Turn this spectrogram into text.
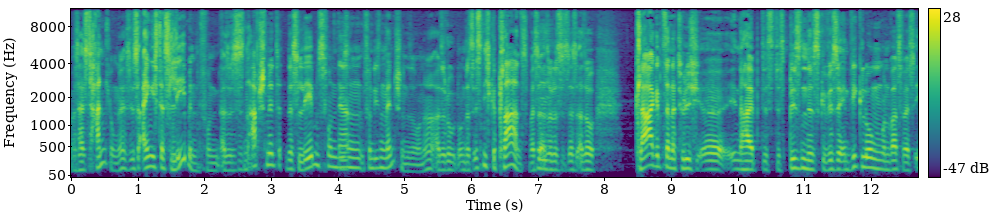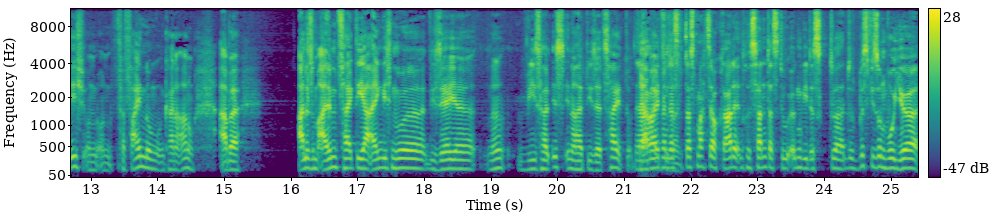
was heißt Handlung? Ne? Es ist eigentlich das Leben von, also es ist ein Abschnitt des Lebens von Ja. diesen, von diesen Menschen so. Ne? Also du, und das ist nicht geplant, weißt du? Mhm. Also das ist das, also klar gibt's da natürlich äh, innerhalb des, des Business gewisse Entwicklungen und was weiß ich und, und Verfeindungen und keine Ahnung. Aber alles im allem zeigt dir ja eigentlich nur die Serie, ne, wie es halt ist innerhalb dieser Zeit. Ja, aber ich meine, das, das macht es ja auch gerade interessant, dass du irgendwie das, du, du bist wie so ein Voyeur,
